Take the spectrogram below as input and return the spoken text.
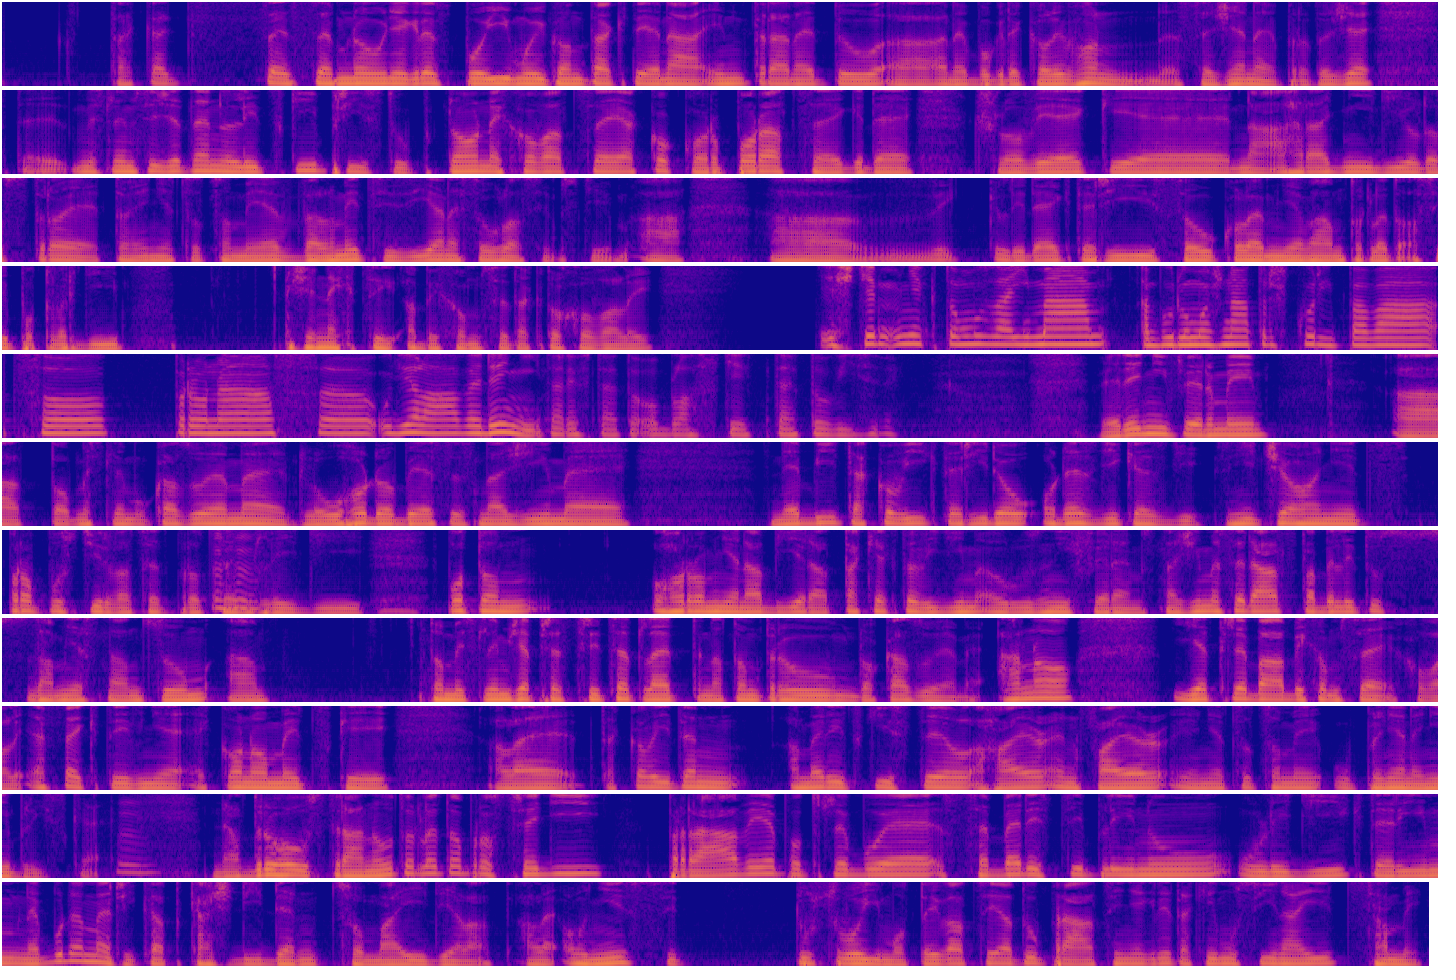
tak ať se se mnou někde spojí, můj kontakt je na intranetu a nebo kdekoliv ho sežene, protože t- myslím si, že ten lidský přístup, to nechovat se jako korporace, kde člověk je náhradní díl do stroje, to je něco, co mi je velmi cizí a nesouhlasím s tím. A, a lidé, kteří jsou kolem mě, vám tohle to asi potvrdí, že nechci, abychom se takto chovali. Ještě mě k tomu zajímá, a budu možná trošku rýpavá, co pro nás eh, udělá vedení tady v této oblasti, této výzvy? Vedení firmy, a to myslím ukazujeme dlouhodobě, se snažíme nebýt takový, kteří jdou ode zdi ke zdi. Z ničeho nic, propustí 20% mm-hmm. lidí, potom ohromně nabírat, tak jak to vidíme u různých firm. Snažíme se dát stabilitu zaměstnancům a to myslím, že přes 30 let na tom trhu dokazujeme. Ano, je třeba, abychom se chovali efektivně, ekonomicky, ale takový ten americký styl hire and fire je něco, co mi úplně není blízké. Hmm. Na druhou stranu tohleto prostředí právě potřebuje sebedisciplínu u lidí, kterým nebudeme říkat každý den, co mají dělat, ale oni si tu svoji motivaci a tu práci někdy taky musí najít sami.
